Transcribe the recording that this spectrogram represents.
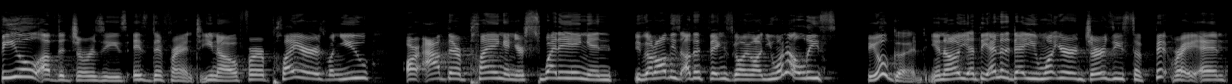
feel of the jerseys is different. You know, for players, when you are out there playing and you're sweating and you've got all these other things going on, you want to at least feel good. You know, at the end of the day, you want your jerseys to fit right. And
